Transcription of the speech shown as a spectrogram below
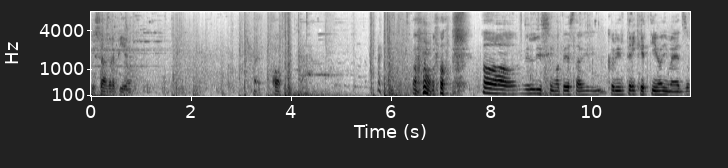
il server è pieno. Eh, oh. Oh, oh, bellissima questa con il trichettino di mezzo.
